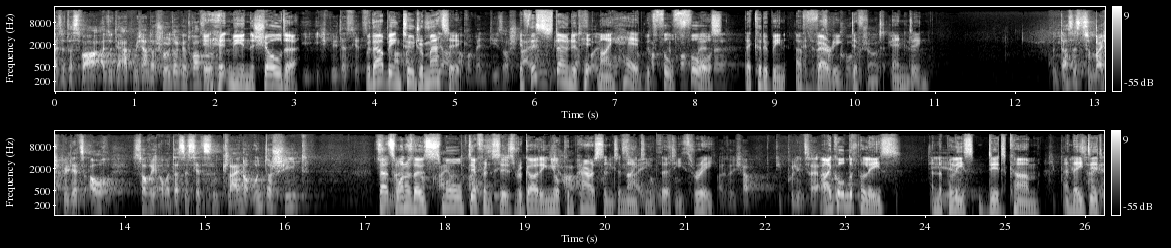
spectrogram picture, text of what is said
Also das war, also der hat mich an der Schulter getroffen. It hit me in the shoulder. Without being too dramatic, if this stone had hit my head with full force, there could have been a very different ending. Und das ist zum Beispiel jetzt auch, sorry, aber das ist jetzt ein kleiner Unterschied. That's one of those small differences regarding your comparison to 1933. I called the police, and the police did come, and they did,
